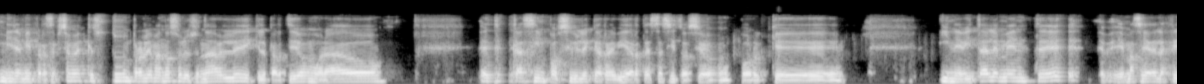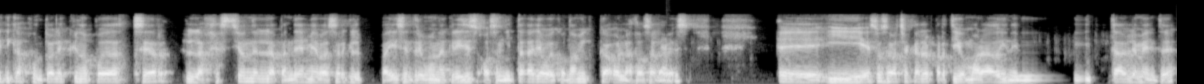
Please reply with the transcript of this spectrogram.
mira, mi percepción es que es un problema no solucionable y que el Partido Morado es casi imposible que revierta esta situación, porque inevitablemente, eh, más allá de las críticas puntuales que uno pueda hacer, la gestión de la pandemia va a hacer que el país entre en una crisis o sanitaria o económica o las dos a la vez. Eh, y eso se va a achacar al Partido Morado inevitablemente.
